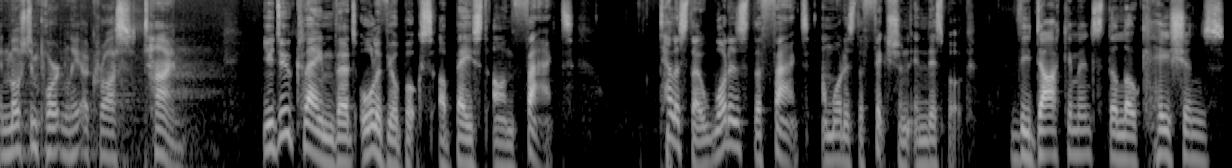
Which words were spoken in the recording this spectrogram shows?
and most importantly, across time. You do claim that all of your books are based on fact. Tell us, though, what is the fact and what is the fiction in this book? The documents, the locations,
